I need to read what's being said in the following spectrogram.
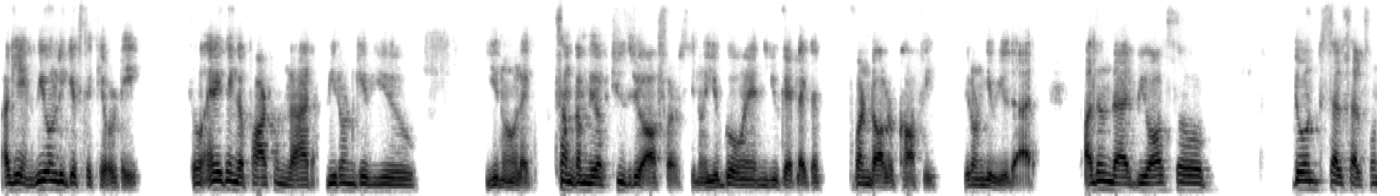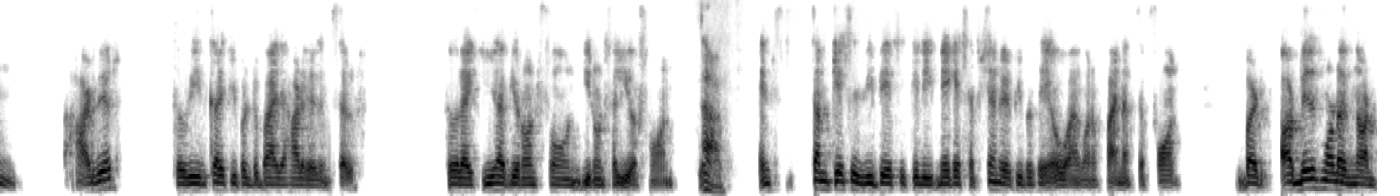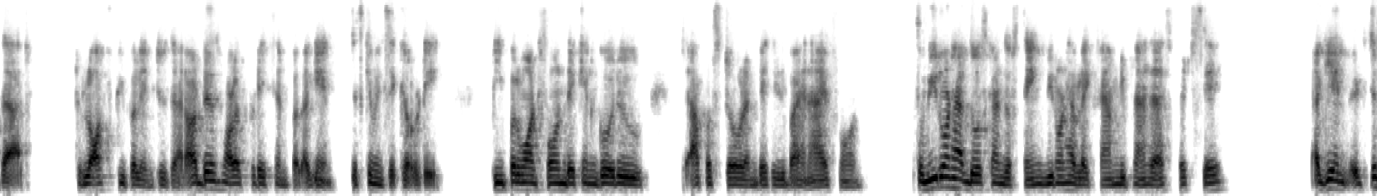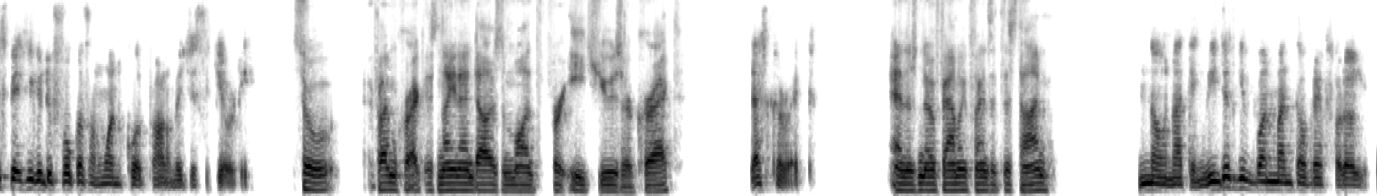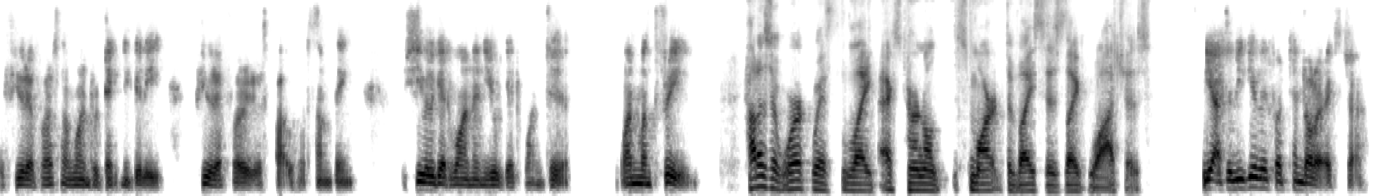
Again, we only give security. So anything apart from that, we don't give you, you know, like some companies have Tuesday offers. You know, you go in, you get like a one dollar coffee. We don't give you that. Other than that, we also don't sell cell phone hardware. So we encourage people to buy the hardware themselves. So like you have your own phone, you don't sell your phone. Oh, In some cases, we basically make exception where people say, "Oh, I want to finance the phone," but our business model is not that to lock people into that. Our business model is pretty simple. Again, just giving security. People want phone, they can go to the Apple Store and basically buy an iPhone. So we don't have those kinds of things. We don't have like family plans aspects. Say, again, it's just basically to focus on one core problem, which is security. so if I'm correct, it's $99 a month for each user, correct? That's correct. And there's no family plans at this time? No, nothing. We just give one month of referral. If you refer someone to technically, if you refer your spouse or something, she will get one and you'll get one too. One month free. How does it work with like external smart devices like watches? Yeah, so we give it for ten dollar extra.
